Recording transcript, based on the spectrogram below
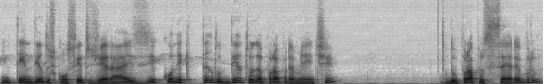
entendendo os conceitos gerais e conectando dentro da própria mente, do próprio cérebro,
